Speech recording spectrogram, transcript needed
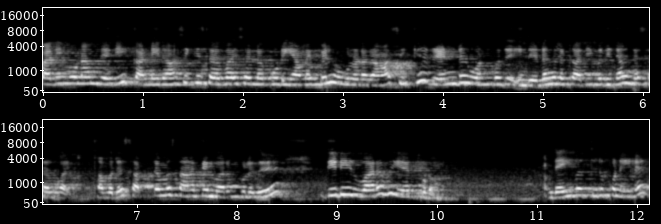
பதிமூணாம் தேதி கன்னி ராசிக்கு செவ்வாய் செல்லக்கூடிய அமைப்பில் உங்களோட ராசிக்கு ரெண்டு ஒன்பது இந்த இடங்களுக்கு அதிபதி தான் இந்த செவ்வாய். அவர் சப்தம ஸ்தானத்தில் வரும் பொழுது திடீர் வரவு ஏற்படும். தெய்வ திருப்பணியில்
